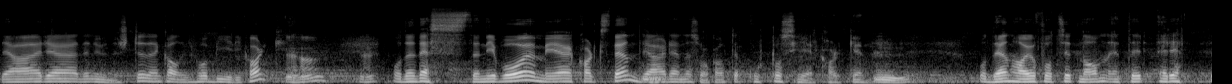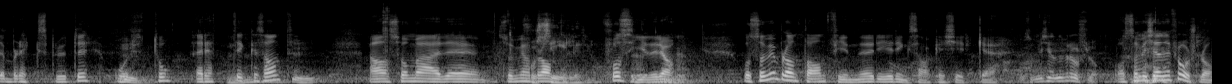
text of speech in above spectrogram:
Det er eh, den underste, den kaller vi for birikalk. Jaha. Og det neste nivået med kalksten, det er denne såkalte ortoserkalken. Og den har jo fått sitt navn etter rette blekkspruter. Orto, rett, ikke sant? Ja, som er eh, som vi har blant- Fossiler. Fossiler, ja. Og som vi bl.a. finner i Ringsaker kirke. Og Som vi kjenner fra Oslo. Og som vi kjenner fra Oslo.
